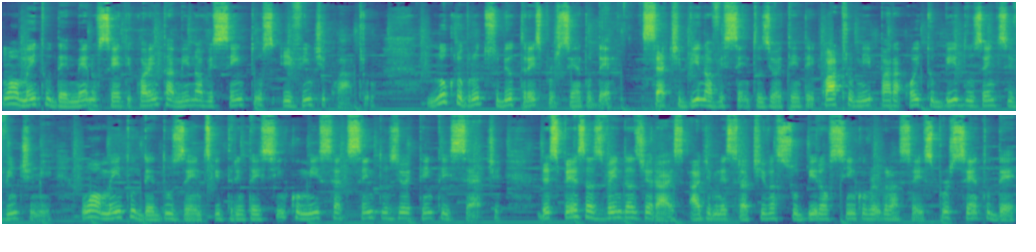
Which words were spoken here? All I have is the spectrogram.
um aumento de menos 140 mil 924. Lucro bruto subiu 3% de 7 bi 984 mil para 8 bi 220 mil, um aumento de 235 mil 787. Despesas vendas gerais administrativas subiram 5,6% de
